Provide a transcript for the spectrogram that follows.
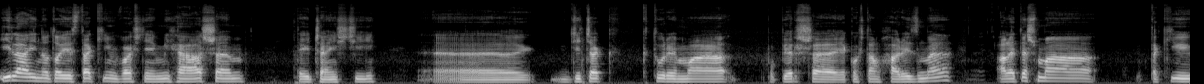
Eli no to jest takim właśnie Michałaszem tej części. Eee, dzieciak, który ma po pierwsze jakąś tam charyzmę, ale też ma taki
